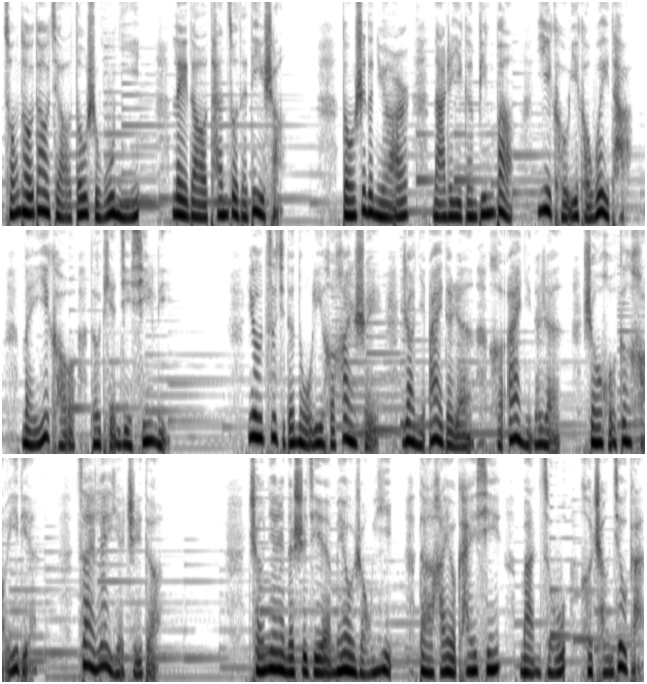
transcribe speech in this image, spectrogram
从头到脚都是污泥，累到瘫坐在地上。懂事的女儿拿着一根冰棒，一口一口喂他，每一口都甜进心里。用自己的努力和汗水，让你爱的人和爱你的人生活更好一点，再累也值得。成年人的世界没有容易，但还有开心、满足和成就感。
